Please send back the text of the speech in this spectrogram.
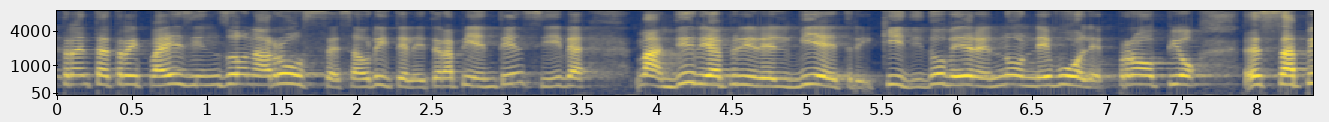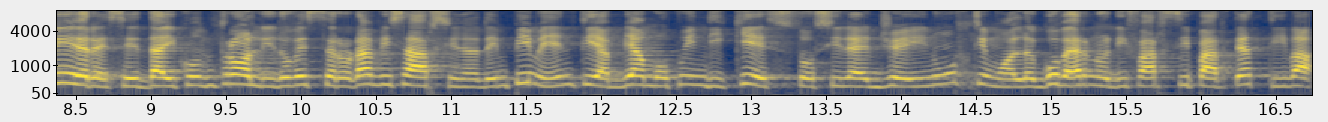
33 paesi in zona rossa esaurite le terapie intensive, ma di riaprire il Vietri chi di dovere non ne vuole proprio eh, sapere se dai controlli dovessero ravvisarsi inadempimenti abbiamo quindi chiesto, si legge in ultimo, al governo di farsi parte attiva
